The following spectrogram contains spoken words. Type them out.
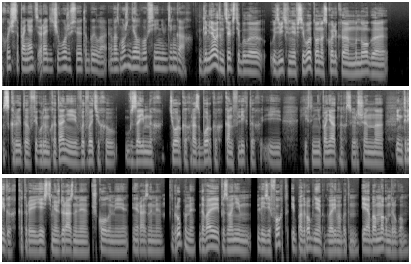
хочется понять, ради чего же все это было. Возможно, дело вовсе и не в деньгах. Для меня в этом тексте было удивительнее всего то, насколько много скрыто в фигурном катании, вот в этих э, взаимных терках, разборках, конфликтах и каких-то непонятных совершенно интригах, которые есть между разными школами и разными группами. Давай позвоним Лизе Фохт и подробнее поговорим об этом и обо многом другом.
